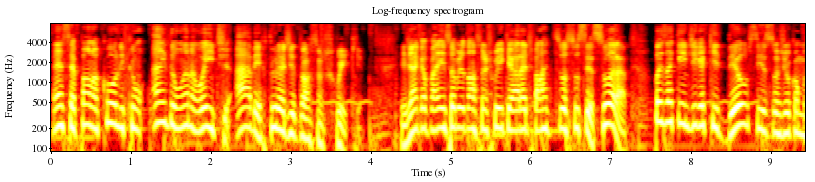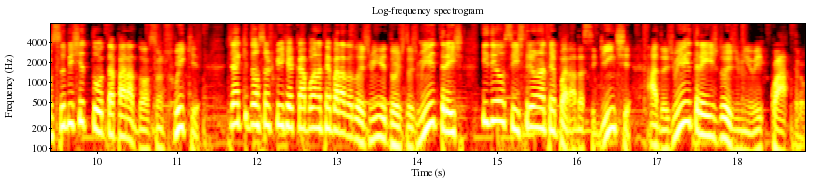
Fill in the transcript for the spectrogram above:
Essa é Paula Cole com I Don't Wanna Wait, a abertura de Dawson's Creek. E já que eu falei sobre Dawson's Creek, é hora de falar de sua sucessora, pois há quem diga que Delcy surgiu como substituta para Dawson's Creek, já que Dawson's Creek acabou na temporada 2002-2003 e Delcy estreou na temporada seguinte, a 2003-2004.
